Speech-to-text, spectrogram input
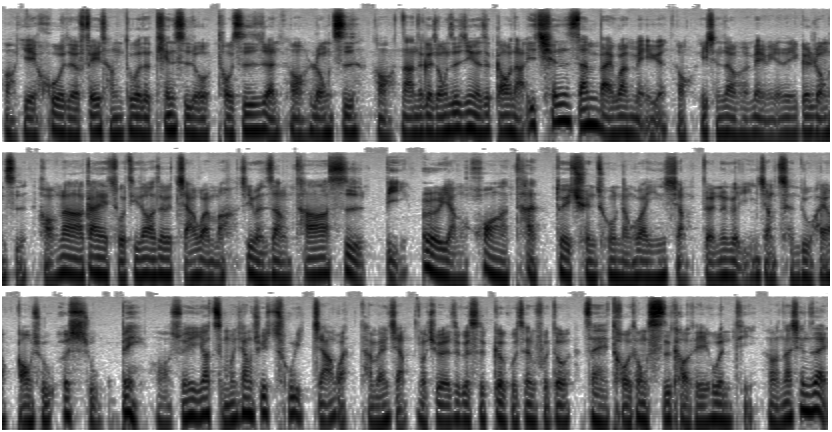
哦，也获得非常多的天使投投资人哦融资哦，那这个融资金额是高达一千三百万美元哦，一千三百万美元的一个融资。好，那刚才所提到这个甲烷嘛，基本上它是。比二氧化碳对全球暖化影响的那个影响程度还要高出二十五倍哦，所以要怎么样去处理甲烷？坦白讲，我觉得这个是各国政府都在头痛思考的一个问题啊。那现在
